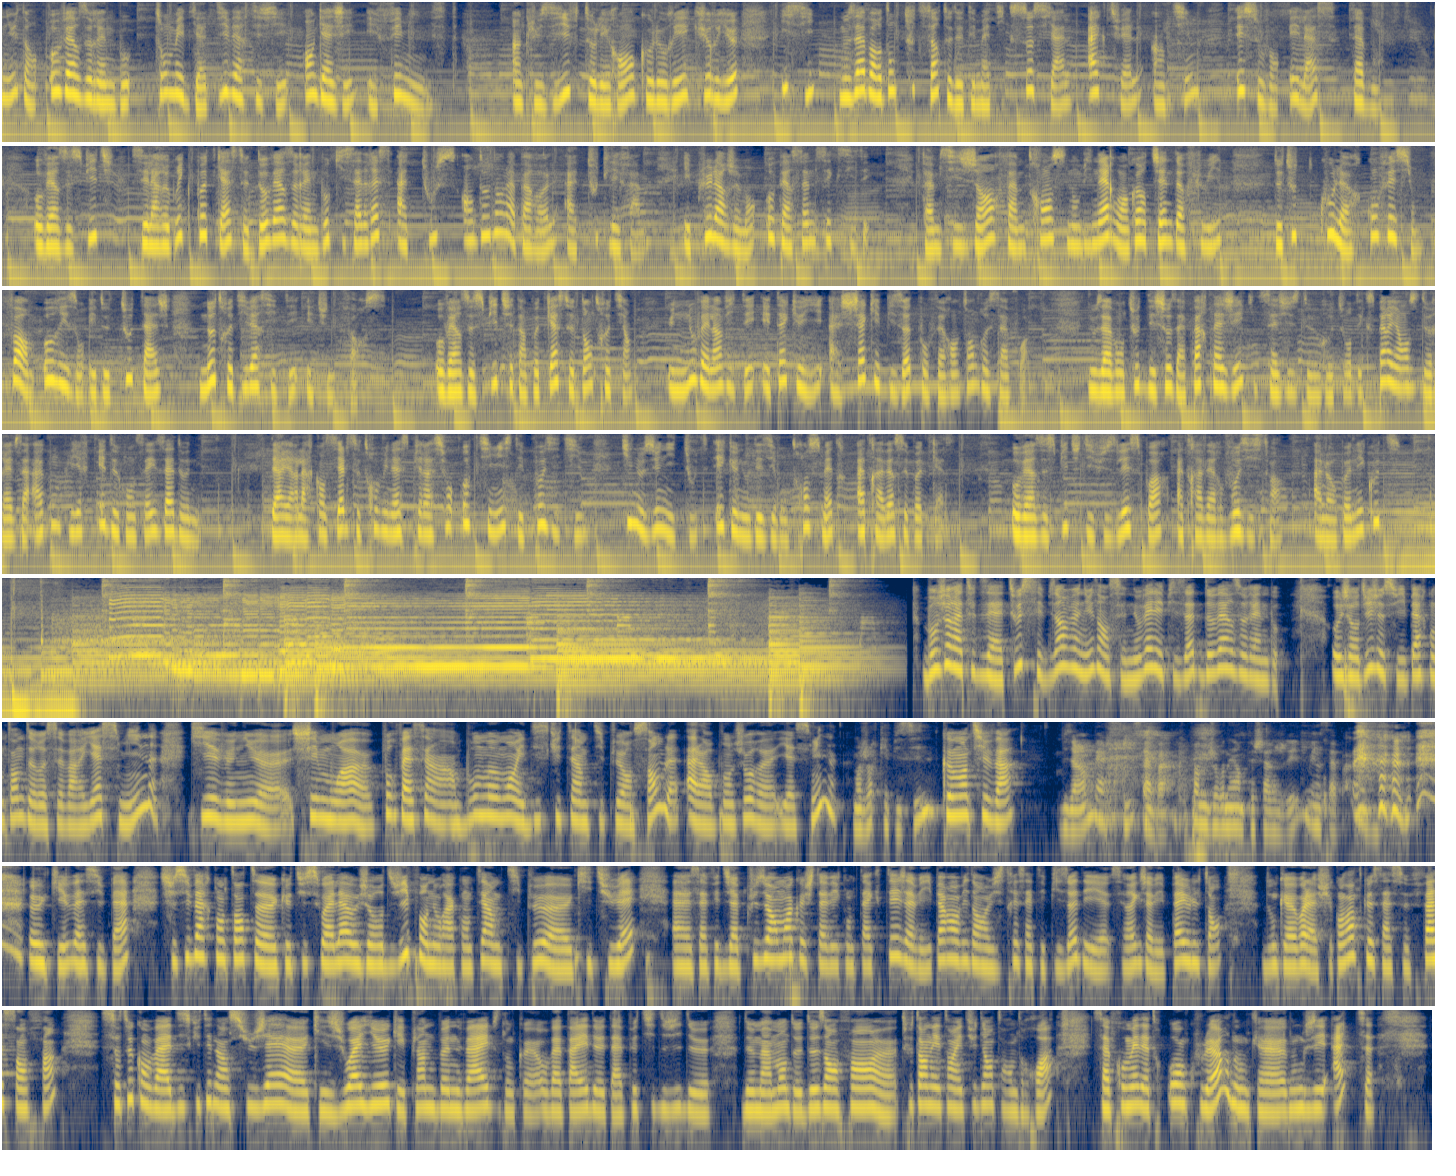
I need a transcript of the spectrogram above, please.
Bienvenue dans Over the Rainbow, ton média diversifié, engagé et féministe. Inclusif, tolérant, coloré, curieux, ici, nous abordons toutes sortes de thématiques sociales, actuelles, intimes et souvent, hélas, tabous. Over the Speech, c'est la rubrique podcast d'Over the Rainbow qui s'adresse à tous en donnant la parole à toutes les femmes et plus largement aux personnes sexisées. Femmes cisgenres, femmes trans, non-binaires ou encore gender fluide, de toute couleur, confession, forme, horizon et de tout âge, notre diversité est une force. Over the Speech est un podcast d'entretien. Une nouvelle invitée est accueillie à chaque épisode pour faire entendre sa voix. Nous avons toutes des choses à partager, qu'il s'agisse de retours d'expérience, de rêves à accomplir et de conseils à donner. Derrière l'arc-en-ciel se trouve une aspiration optimiste et positive qui nous unit toutes et que nous désirons transmettre à travers ce podcast. Over the Speech diffuse l'espoir à travers vos histoires. Alors bonne écoute Bonjour à toutes et à tous et bienvenue dans ce nouvel épisode d'Over the Rainbow. Aujourd'hui, je suis hyper contente de recevoir Yasmine qui est venue euh, chez moi euh, pour passer un, bon moment et discuter un petit peu ensemble. Alors bonjour euh, Yasmine. Bonjour Capucine. Comment tu vas? Bien, merci, ça va. Fin de journée un peu chargée, mais ça va. ok, bah super. Je suis super contente euh, que tu sois là aujourd'hui pour nous raconter un petit peu euh, qui tu es. Euh, ça fait déjà plusieurs mois que je t'avais contacté. J'avais hyper envie d'enregistrer cet épisode et c'est vrai que j'avais pas eu le temps. Donc voilà, je suis contente que ça se fasse enfin. Surtout qu'on va discuter d'un sujet qui est joyeux, qui est plein de bonnes vibes. Donc on va parler de ta petite vie de, de maman de deux enfants tout en étant étudiante en droit. Ça promet d'être haut en couleur, donc, euh, donc j'ai hâte.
